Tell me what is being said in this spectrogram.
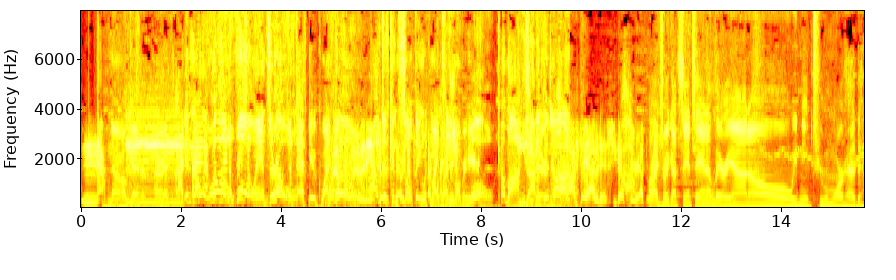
No. No, okay. Mm. All right. Mm. I didn't know Hey, that wasn't an official whoa, answer. I was just asking you a question. Well, that wasn't an I was just That was just consulting with my team question. over here. Whoa. Come on, Easy there, Jonathan. Wow. I'll stay out of this. You guys Wow. figure out the right. All right, right. so we got Santana, Liriano. We need two more head.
